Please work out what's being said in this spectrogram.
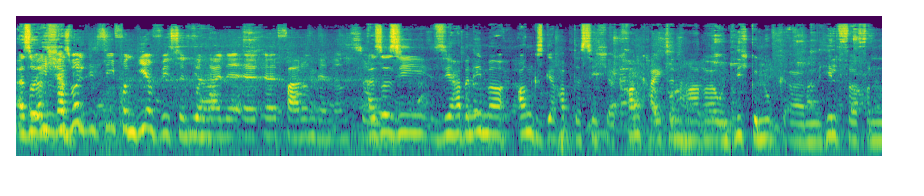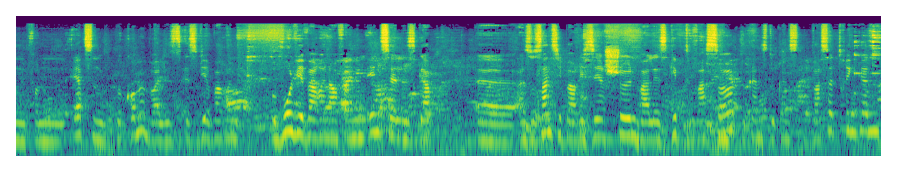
Also was, ich was wollten Sie von dir wissen, von ja. deinen äh, Erfahrungen und so? Also sie, sie haben immer Angst gehabt, dass ich äh, Krankheiten habe und nicht genug ähm, Hilfe von, von Ärzten bekomme, weil es, es, wir waren, obwohl wir waren auf einem Insel, es gab also Zanzibar ist sehr schön, weil es gibt Wasser, du kannst, du kannst Wasser trinken,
